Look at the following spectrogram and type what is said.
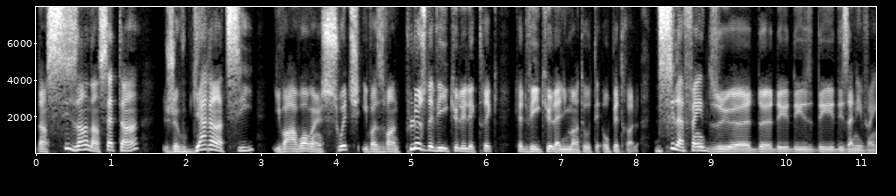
Dans 6 ans, dans 7 ans, je vous garantis, il va avoir un switch. Il va se vendre plus de véhicules électriques que de véhicules alimentés au, pétrole. D'ici la fin du, euh, de- des- années 20.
